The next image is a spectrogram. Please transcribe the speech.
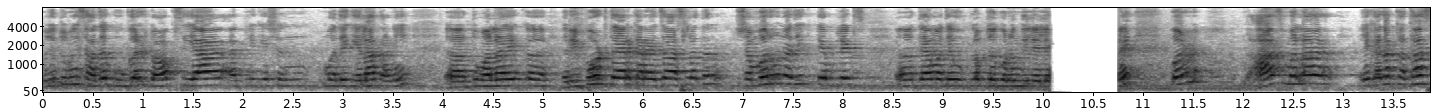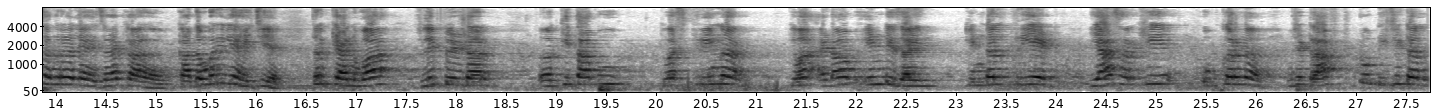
म्हणजे तुम्ही साधं गुगल डॉक्स या ॲप्लिकेशनमध्ये गेलात आणि तुम्हाला एक रिपोर्ट तयार करायचा असला तर शंभरहून अधिक टेम्पलेट्स त्यामध्ये उपलब्ध करून दिलेले आहे. पण आज मला एखादा कथा संग्रह लिहायचा आहे का कादंबरी लिहायची आहे तर कॅनव्हा फ्लिप बिल्डर किताबू किंवा स्क्रीनर किंवा Adobe In Design Kindle Create यासारखी उपकरणं म्हणजे ड्राफ्ट टू डिजिटल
